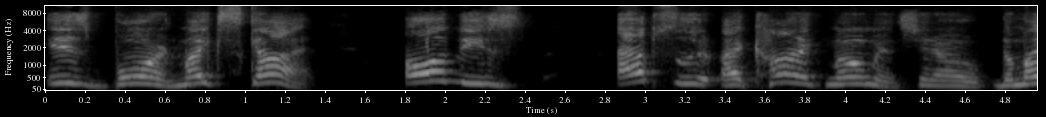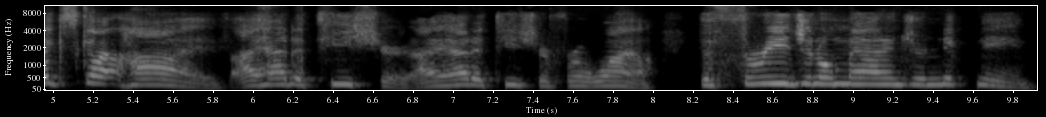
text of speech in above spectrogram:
is born. Mike Scott. All these absolute iconic moments. You know, the Mike Scott Hive. I had a T-shirt. I had a T-shirt for a while. The three general manager nickname.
